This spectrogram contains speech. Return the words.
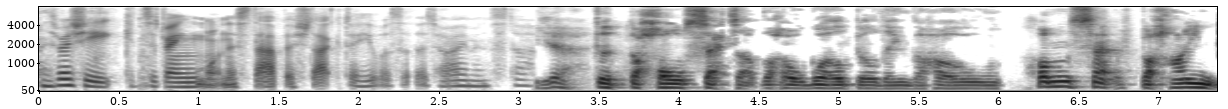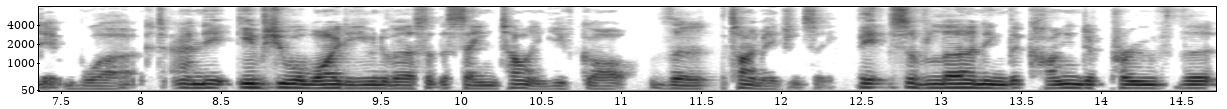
especially considering what an established actor he was at the time and stuff. Yeah, the the whole setup, the whole world building, the whole concept behind it worked, and it gives you a wider universe at the same time. You've got the time agency, bits of learning that kind of prove that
